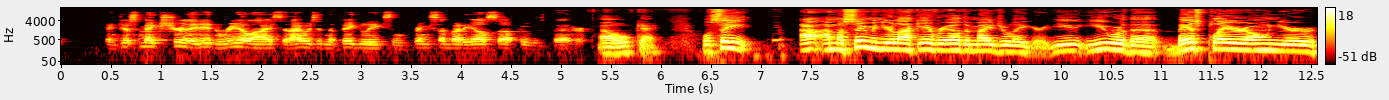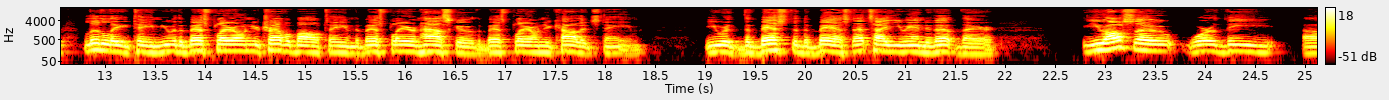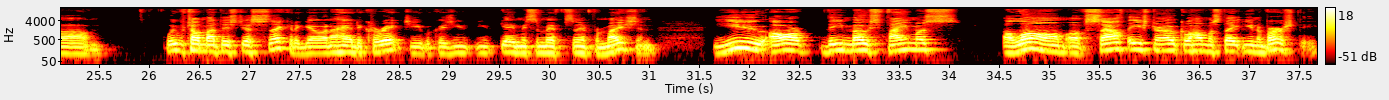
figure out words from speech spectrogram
and just make sure they didn't realize that I was in the big leagues and bring somebody else up who was better. Oh, okay. Well, see, I, I'm assuming you're like every other major leaguer. You you were the best player on your little league team. You were the best player on your travel ball team. The best player in high school. The best player on your college team. You were the best of the best. That's how you ended up there. You also were the. Um, we were talking about this just a second ago, and I had to correct you because you you gave me some information. You are the most famous alum of Southeastern Oklahoma State University.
